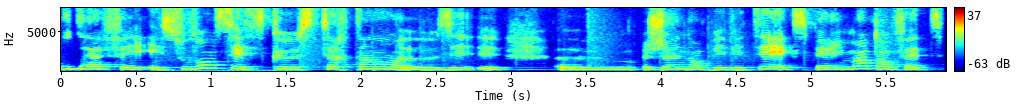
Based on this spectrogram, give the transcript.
Tout à fait. Et souvent, c'est ce que certains euh, euh, jeunes en PVT expérimentent en fait.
